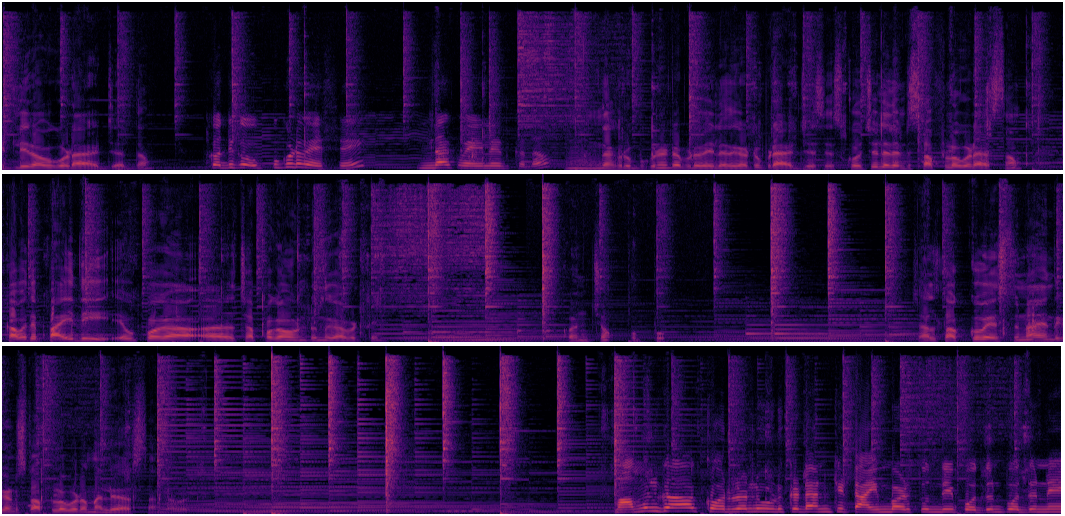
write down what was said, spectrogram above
ఇడ్లీ రవ్వ కూడా యాడ్ చేద్దాం. కొద్దిగా ఉప్పు కూడా వేసే ఇందాక వేయలేదు కదా. ఇందాక రుబ్బుకునేటప్పుడు వేయలేదు కాబట్టి ఇప్పుడు యాడ్ చేసేసుకోవచ్చు. లేదంటే స్టఫ్లో కూడా వేస్తాం. కాకపోతే పైది ఉప్పుగా చప్పగా ఉంటుంది కాబట్టి కొంచెం ఉప్పు. చాలా తక్కువ వేస్తున్నా ఎందుకంటే స్టఫ్లో కూడా మళ్ళీ వేస్తాం కాబట్టి. మామూలుగా కొర్రలు ఉడకడానికి టైం పడుతుంది పొద్దున పొద్దున్నే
